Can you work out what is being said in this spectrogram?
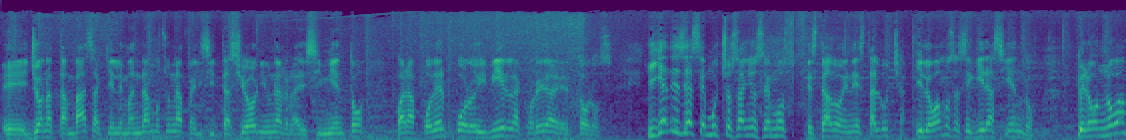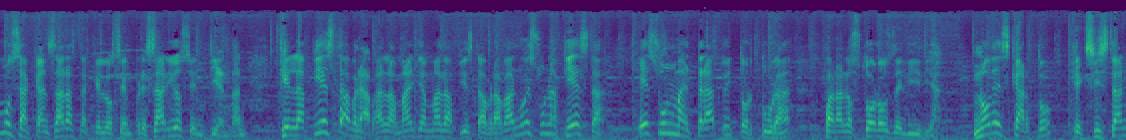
eh, Jonathan Bass, a quien le mandamos una felicitación y un agradecimiento para poder prohibir la corrida de toros. Y ya desde hace muchos años hemos estado en esta lucha y lo vamos a seguir haciendo. Pero no vamos a cansar hasta que los empresarios entiendan que la fiesta brava, la mal llamada fiesta brava, no es una fiesta, es un maltrato y tortura para los toros de Lidia. No descarto que existan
